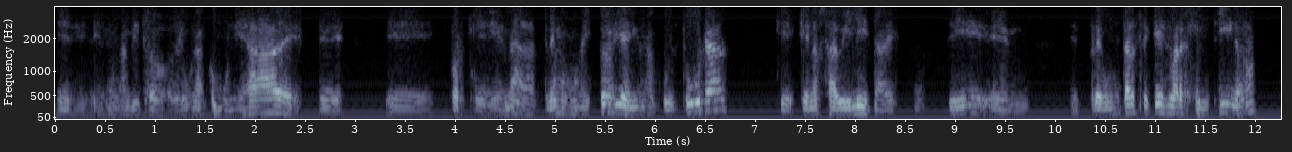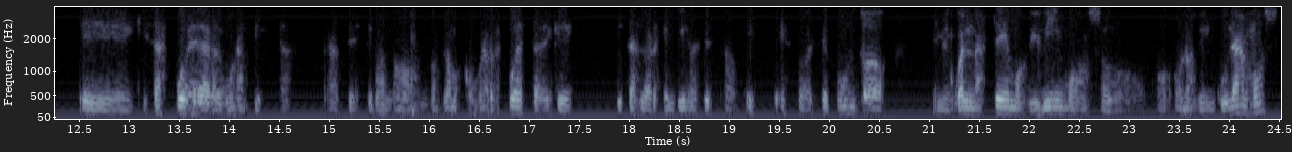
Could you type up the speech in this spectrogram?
en, un ámbito de una comunidad, este, eh, porque nada, tenemos una historia y una cultura que, nos habilita esto. ¿Sí? Preguntarse qué es lo argentino eh, quizás puede dar alguna pista. Este, cuando encontramos como una respuesta de que quizás lo argentino es eso, es eso, ese punto en el cual nacemos, vivimos o, o, nos vinculamos,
